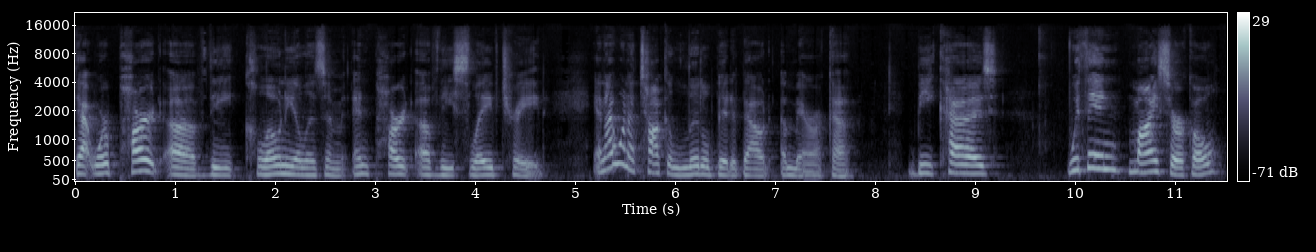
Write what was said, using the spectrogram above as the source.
that were part of the colonialism and part of the slave trade. And I want to talk a little bit about America because within my circle,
